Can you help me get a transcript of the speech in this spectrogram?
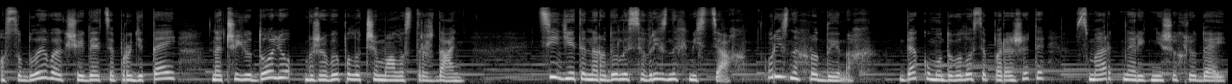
особливо якщо йдеться про дітей, на чию долю вже випало чимало страждань. Ці діти народилися в різних місцях, у різних родинах. Декому довелося пережити смерть найрідніших людей,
